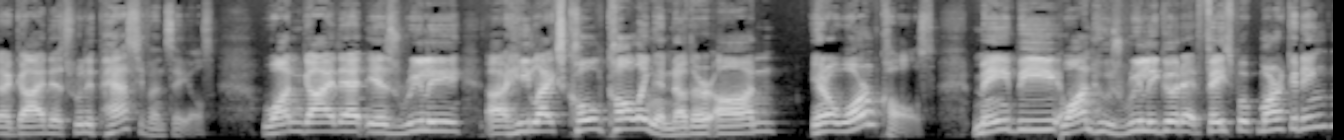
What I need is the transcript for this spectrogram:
a guy that's really passive on sales. One guy that is really, uh, he likes cold calling, another on you know, warm calls. Maybe one who's really good at Facebook marketing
